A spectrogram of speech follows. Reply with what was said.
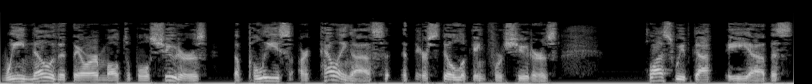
we know that there are multiple shooters. The police are telling us that they're still looking for shooters. Plus, we've got the uh, this,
